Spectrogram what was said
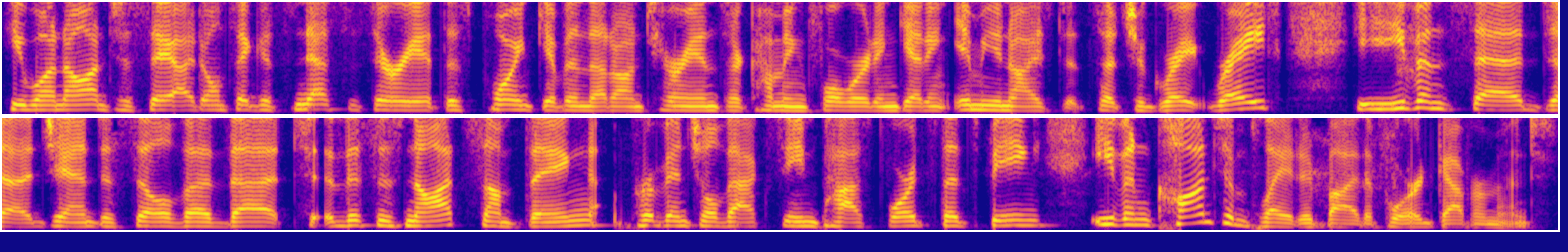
He went on to say, I don't think it's necessary at this point, given that Ontarians are coming forward and getting immunized at such a great great rate. He even said, uh, Jan De Silva, that this is not something, provincial vaccine passports, that's being even contemplated by the Ford government.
